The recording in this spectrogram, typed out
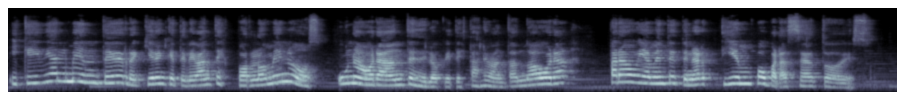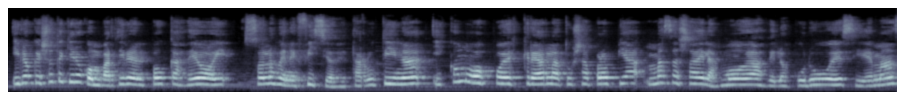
y que idealmente requieren que te levantes por lo menos una hora antes de lo que te estás levantando ahora para obviamente tener tiempo para hacer todo eso. Y lo que yo te quiero compartir en el podcast de hoy son los beneficios de esta rutina y cómo vos puedes crear la tuya propia más allá de las modas, de los gurúes y demás.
